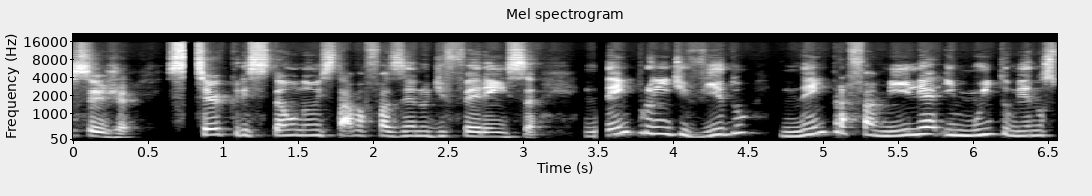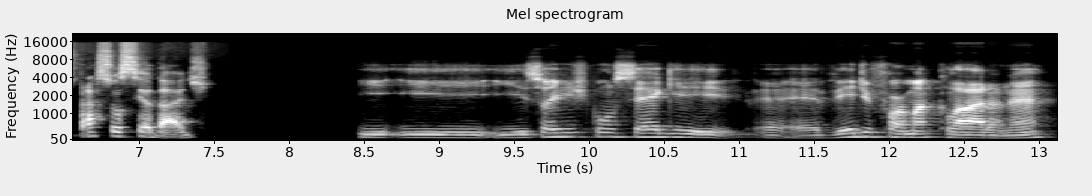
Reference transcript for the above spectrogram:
Ou seja, ser cristão não estava fazendo diferença nem para o indivíduo, nem para a família e muito menos para a sociedade. E, e, e, isso a gente consegue é, é, ver de forma clara, né?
